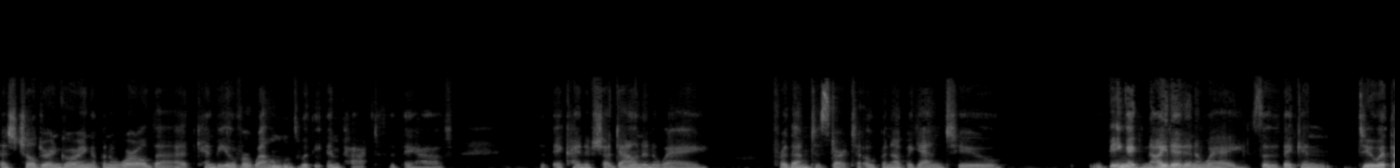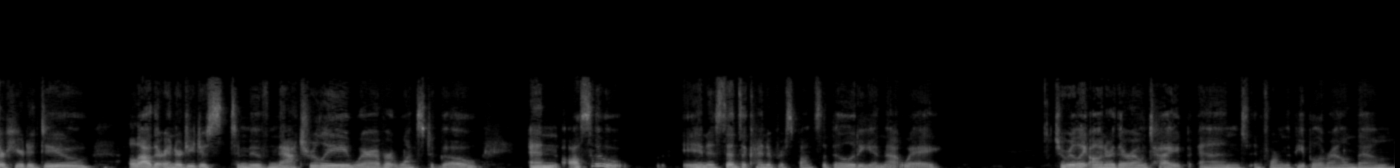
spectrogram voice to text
as children growing up in a world that can be overwhelmed with the impact that they have that they kind of shut down in a way for them to start to open up again to being ignited in a way so that they can do what they're here to do allow their energy just to move naturally wherever it wants to go and also in a sense a kind of responsibility in that way to really honor their own type and inform the people around them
